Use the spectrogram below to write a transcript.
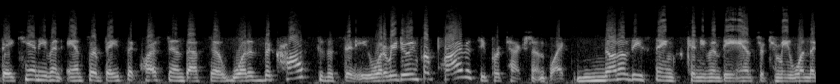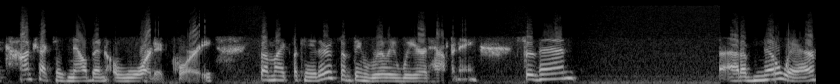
they can't even answer basic questions as to what is the cost to the city, what are we doing for privacy protections. Like none of these things can even be answered to me when the contract has now been awarded, Corey. So I'm like, okay, there's something really weird happening. So then, out of nowhere,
